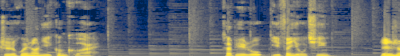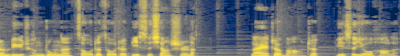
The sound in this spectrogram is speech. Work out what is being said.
只会让你更可爱。再比如一份友情，人生旅程中呢，走着走着彼此相识了。来着往着，彼此友好了；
